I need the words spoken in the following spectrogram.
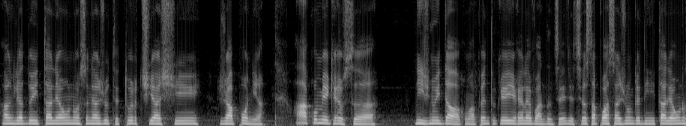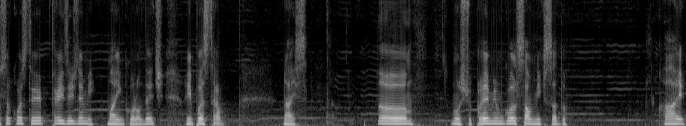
Anglia 2, Italia 1 o să ne ajute, Turcia și Japonia. Acum e greu să... Nici nu-i dau acum, pentru că e irrelevant, înțelegeți? Ăsta poate să ajungă din Italia 1 să coste 30.000 mai încolo, deci îi păstrăm. Nice. Uh, nu știu, Premium Gold sau Mixed-ul. Hai.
